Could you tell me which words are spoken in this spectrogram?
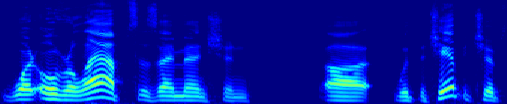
what overlaps, as I mentioned, uh, with the championships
